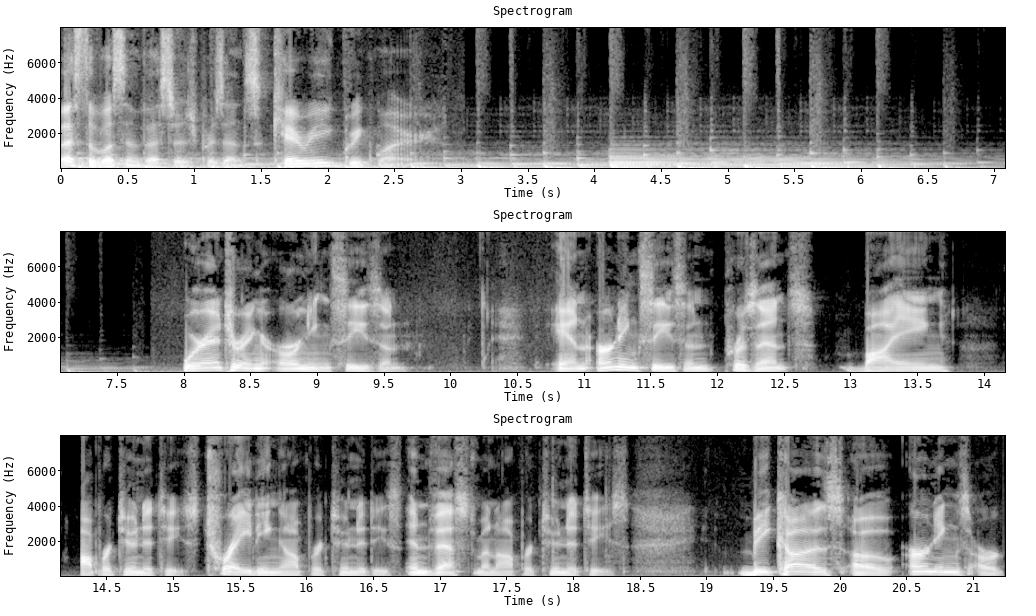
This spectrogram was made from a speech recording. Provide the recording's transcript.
Best of Us Investors presents Carrie Griegmeyer. We're entering earning season, and earning season presents buying opportunities, trading opportunities, investment opportunities, because of earnings are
